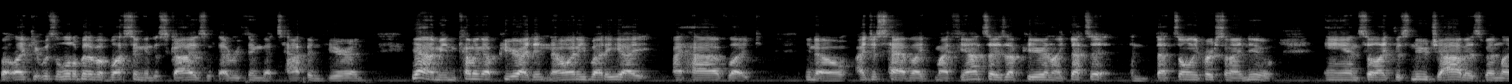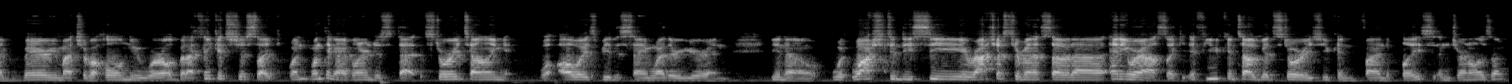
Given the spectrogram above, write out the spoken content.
But like it was a little bit of a blessing in disguise with everything that's happened here. And yeah I mean coming up here I didn't know anybody I I have like you know I just have like my fiance's up here and like that's it and that's the only person I knew and so like this new job has been like very much of a whole new world but i think it's just like one, one thing i've learned is that storytelling will always be the same whether you're in, you know, Washington D.C., Rochester, Minnesota, anywhere else. Like if you can tell good stories, you can find a place in journalism.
